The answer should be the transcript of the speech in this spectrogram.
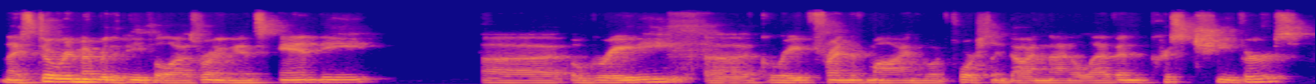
and I still remember the people I was running against. Andy uh, O'Grady, a great friend of mine who unfortunately died in 9/11. Chris Cheevers,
